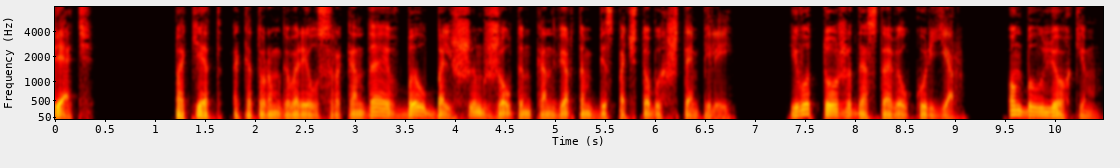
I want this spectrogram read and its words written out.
Пять. Пакет, о котором говорил Сракандаев, был большим желтым конвертом без почтовых штемпелей. Его тоже доставил курьер. Он был легким.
